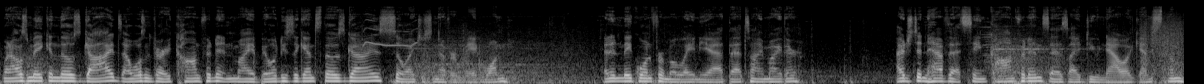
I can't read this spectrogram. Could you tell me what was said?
When I was making those guides, I wasn't very confident in my abilities against those guys, so I just never made one. I didn't make one for Malenia at that time either. I just didn't have that same confidence as I do now against them.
